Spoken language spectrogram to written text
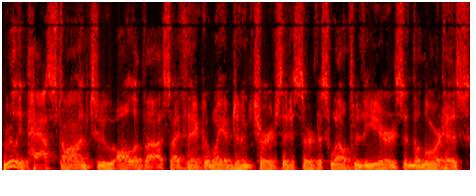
really passed on to all of us, I think, a way of doing church that has served us well through the years. And the Lord has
